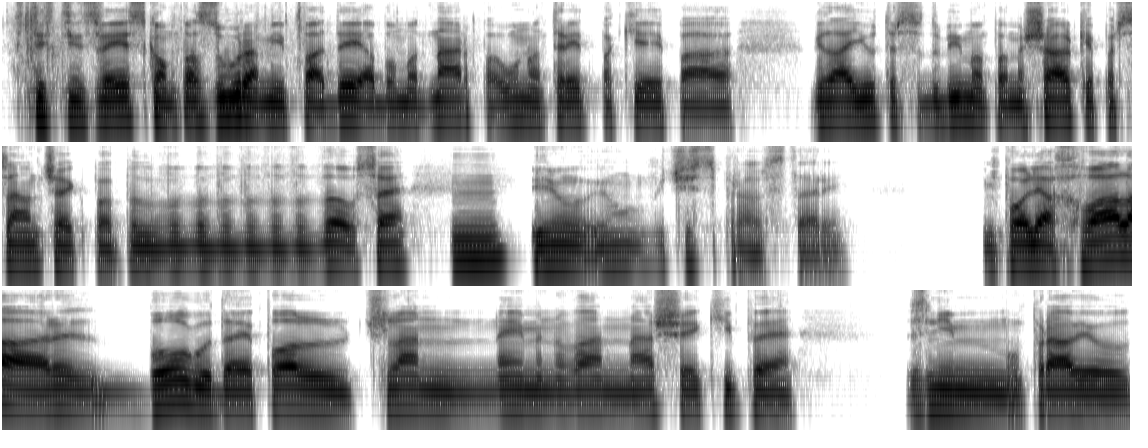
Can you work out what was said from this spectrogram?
s tistim zvezkom, pa z urami, pa de, a bomo denar, pa uno, tret, pa kje, pa kdaj jutri se dobimo, pa mešalke, pa soundcheck, pa, vse. In on- in on je čist prav stari. In polja, hvala re- Bogu, da je pol član neimenovan naše ekipe z njim upravil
